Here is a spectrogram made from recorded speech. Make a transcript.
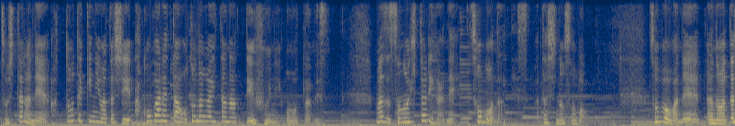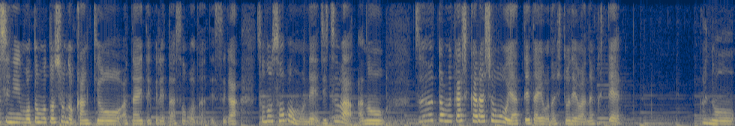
そしたらね圧倒的に私憧れた大人がいたなっていうふうに思ったんです。まずその一人がね祖母なんです。私の祖母。祖母はねあの私にもともと書の環境を与えてくれた祖母なんですがその祖母もね実はあのずっと昔から書をやってたような人ではなくてあの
